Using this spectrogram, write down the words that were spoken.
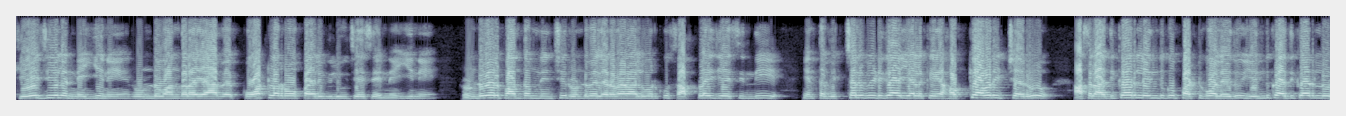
కేజీల నెయ్యిని రెండు వందల యాభై కోట్ల రూపాయలు విలువ చేసే నెయ్యిని రెండు వేల పంతొమ్మిది నుంచి రెండు వేల ఇరవై నాలుగు వరకు సప్లై చేసింది ఇంత విచ్చలవిడిగా వీళ్ళకి హక్కు ఎవరు ఇచ్చారు? అసలు అధికారులు ఎందుకు పట్టుకోలేదు? ఎందుకు అధికారులు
